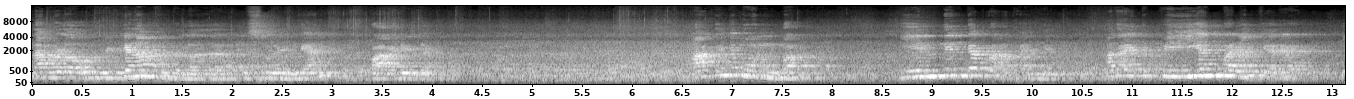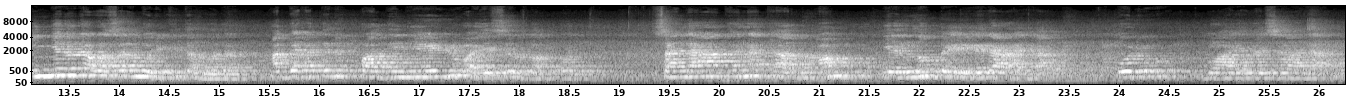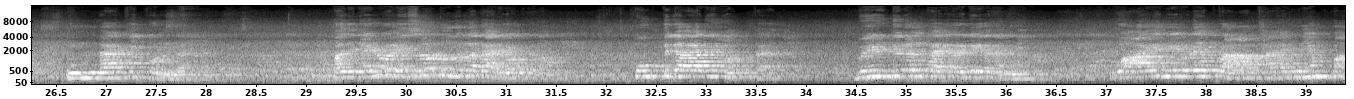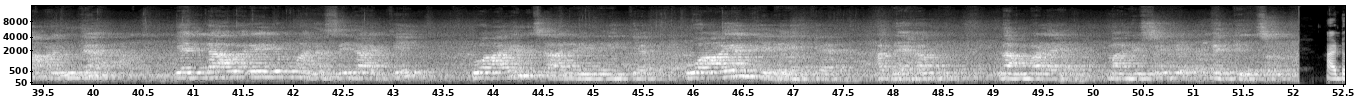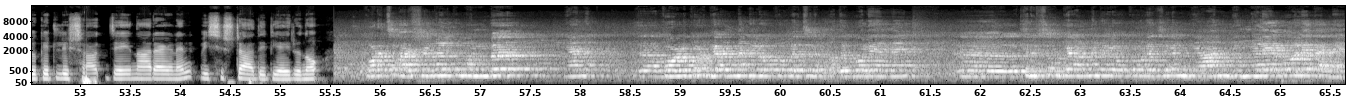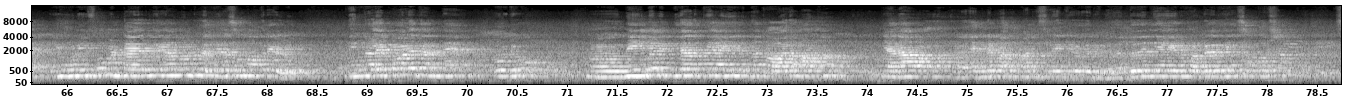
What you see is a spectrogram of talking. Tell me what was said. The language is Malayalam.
നമ്മൾ ഓർമ്മിക്കണം എന്നുള്ളത് വിസ്മരിക്കാൻ പാടില്ല. അതിനു മുൻപ് ഇന്നിന്റെ പ്രാധാന്യം അതായത് പി എൻ പണിക്കര് ഇങ്ങനൊരു അവസരം ഒരുക്കി തന്നത് അദ്ദേഹത്തിന് പതിനേഴ് വയസ്സുള്ളപ്പോൾ. സനാതന ധർമ്മം എന്നു പേരായ ഒരു വായനശാല ഉണ്ടാക്കിക്കൊണ്ട് പതിനേഴ് വയസ്സുള്ളൂ എന്നുള്ള കാര്യം ഓർക്കണം. കൂട്ടുകാരുമൊത്ത് വീടുകൾ കയറി ഇറങ്ങി. വായനയുടെ പ്രാധാന്യം പറഞ്ഞ് എല്ലാവരെയും മനസ്സിലാക്കി വായനശാലയിലേക്ക് വായനയിലേക്ക് അദ്ദേഹം നമ്മളെ മനുഷ്യരെ എത്തിച്ചു. അഡ്വക്കേറ്റ് ലിഷ ജയനാരായണൻ വിശിഷ്ടാതിഥിയായിരുന്നു. കുറച്ച് വർഷങ്ങൾക്ക് മുൻപ് ഞാൻ കോഴിക്കോട്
